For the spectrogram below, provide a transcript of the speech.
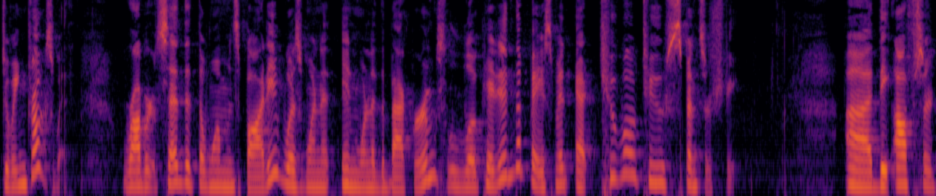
doing drugs with. Robert said that the woman's body was one in one of the back rooms located in the basement at 202 Spencer Street. Uh, the officer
